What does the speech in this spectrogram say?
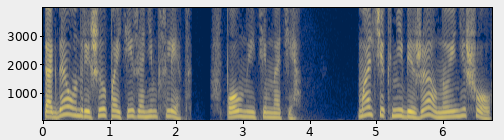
Тогда он решил пойти за ним вслед, в полной темноте. Мальчик не бежал, но и не шел.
